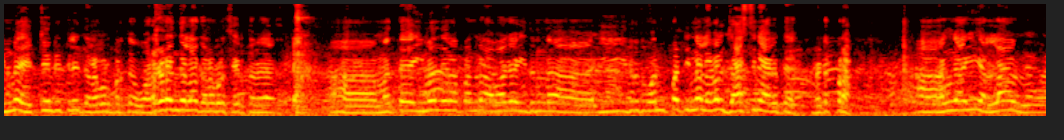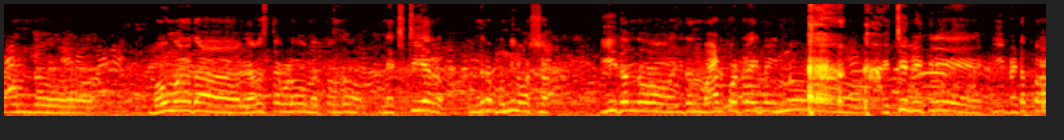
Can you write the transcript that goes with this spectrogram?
ಇನ್ನೂ ಹೆಚ್ಚಿನ ರೀತಿಯಲ್ಲಿ ದನಗಳು ಬರ್ತವೆ ಹೊರಗಡೆಯಿಂದೆಲ್ಲ ದನಗಳು ಸೇರ್ತವೆ. ಮತ್ತು ಇನ್ನೊಂದೇನಪ್ಪ ಅಂದ್ರೆ ಆವಾಗ ಇದನ್ನ ಈ ಇದ್ರದ್ದು ಒಂದು ಪಟ್ಟಿನ ಲೆವೆಲ್ ಜಾಸ್ತಿನೇ ಆಗುತ್ತೆ ಬೆಟಪುರ. ಹಂಗಾಗಿ ಎಲ್ಲ ಒಂದು ಬಹುಮಾನದ ವ್ಯವಸ್ಥೆಗಳು ಮತ್ತೊಂದು ನೆಕ್ಸ್ಟ್ ಇಯರ್ ಅಂದರೆ ಮುಂದಿನ ವರ್ಷ. ಇದೊಂದು ಇದೊಂದು ಮಾಡಿಕೊಟ್ರೆ ಇನ್ನು, ಇನ್ನೂ ಹೆಚ್ಚಿನ ರೀತಿಲಿ ಈ ಬೆಟಪುರ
